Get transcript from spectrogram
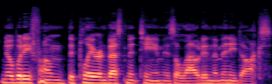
Nobody from the player investment team is allowed in the mini docs.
